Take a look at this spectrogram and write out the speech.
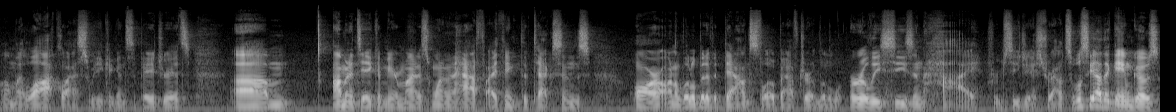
on my lock last week against the Patriots. Um, I'm going to take them here minus one and a half. I think the Texans are on a little bit of a downslope after a little early season high from CJ Stroud. So we'll see how the game goes,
